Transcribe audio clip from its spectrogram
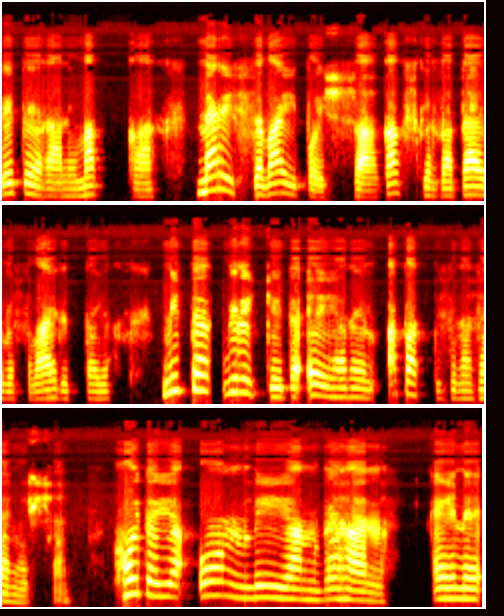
veteraani makkaa märissä vaipoissaan kaksi kertaa päivässä vaihdetta ja mitä virikkeitä ei hänellä apattisena sängyssään. Hoitajia on liian vähän, ei ne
